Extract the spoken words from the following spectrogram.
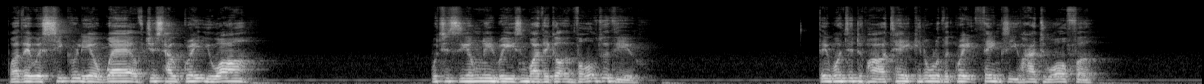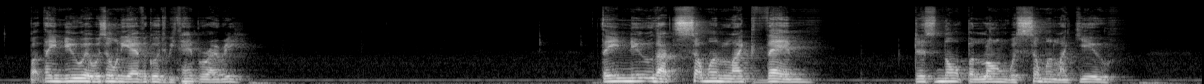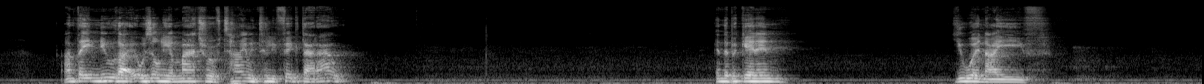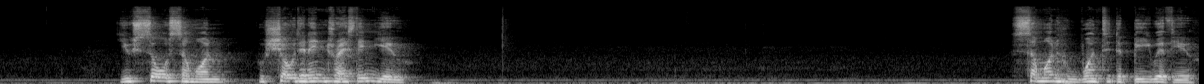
While they were secretly aware of just how great you are. Which is the only reason why they got involved with you. They wanted to partake in all of the great things that you had to offer but they knew it was only ever going to be temporary. They knew that someone like them does not belong with someone like you. And they knew that it was only a matter of time until you figured that out. In the beginning, you were naive. You saw someone who showed an interest in you. Someone who wanted to be with you.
